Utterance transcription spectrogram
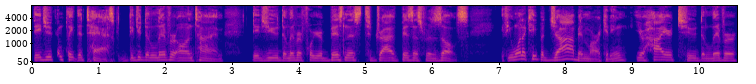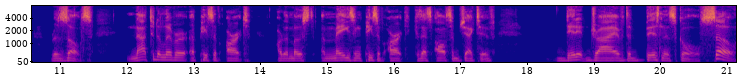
Did you complete the task? Did you deliver on time? Did you deliver for your business to drive business results? If you want to keep a job in marketing, you're hired to deliver results, not to deliver a piece of art or the most amazing piece of art because that's all subjective did it drive the business goal so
